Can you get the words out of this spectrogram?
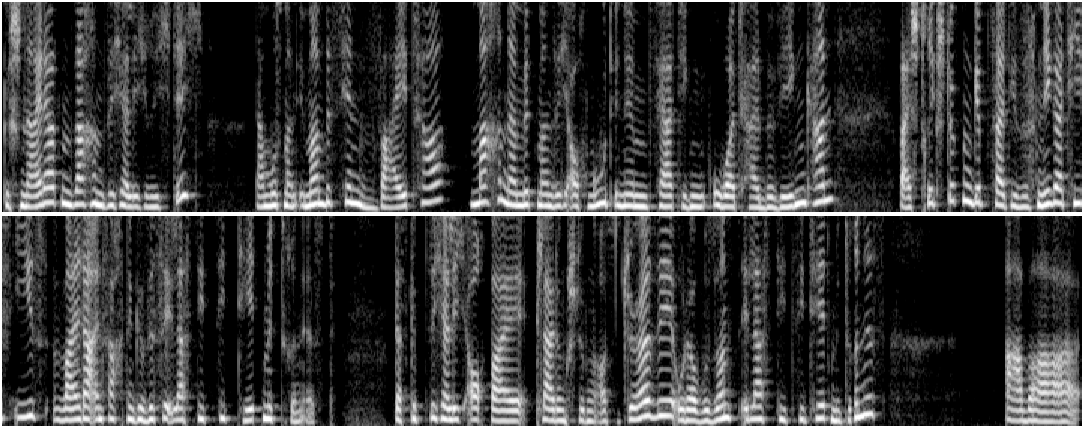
geschneiderten Sachen sicherlich richtig. Da muss man immer ein bisschen weiter machen, damit man sich auch gut in dem fertigen Oberteil bewegen kann. Bei Strickstücken gibt es halt dieses Negativ-Ease, weil da einfach eine gewisse Elastizität mit drin ist. Das gibt sicherlich auch bei Kleidungsstücken aus Jersey oder wo sonst Elastizität mit drin ist. Aber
